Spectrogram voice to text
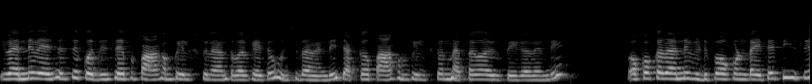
ఇవన్నీ వేసేసి కొద్దిసేపు పాకం పీల్చుకునేంత వరకు అయితే ఉంచుదామండి. చక్కగా పాకం పీల్చుకొని మెత్తగా అవుతాయి కదండి. ఒక్కొక్క దాన్ని విడిపోకుండా అయితే తీసి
